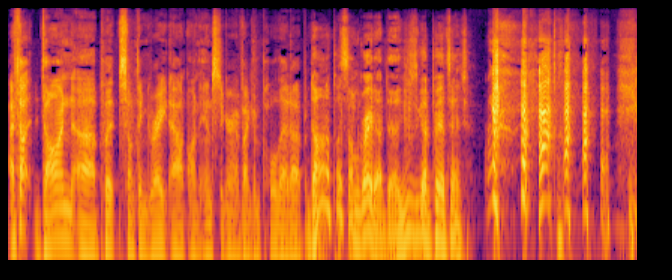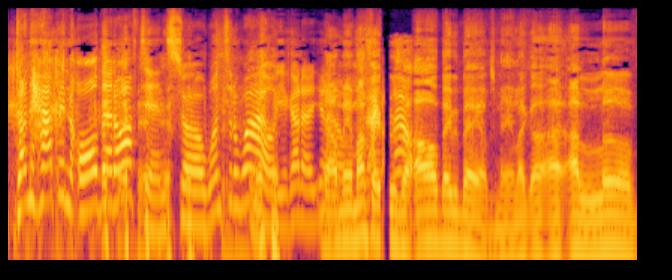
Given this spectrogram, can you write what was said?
I thought Dawn uh, put something great out on Instagram. If I can pull that up. Donna put something great out there. You just got to pay attention. Doesn't happen all that often. So once in a while, you gotta, you No, know. man, my check favorites are all Baby Babs, man. Like uh, I, I love,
